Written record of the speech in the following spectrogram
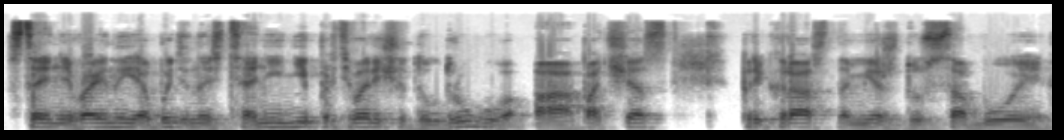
состояние войны и обыденности, они не противоречат друг другу, а подчас прекрасно между собой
